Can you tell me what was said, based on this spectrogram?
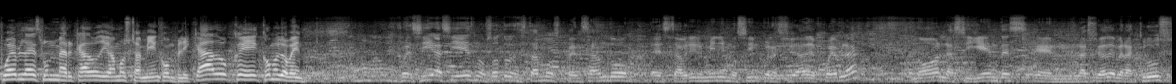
Puebla es un mercado, digamos, también complicado. ¿Qué, ¿Cómo lo ven? Pues sí, así es. Nosotros estamos pensando este, abrir mínimo cinco en la ciudad de Puebla, ¿no? Las siguientes en la ciudad de Veracruz,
